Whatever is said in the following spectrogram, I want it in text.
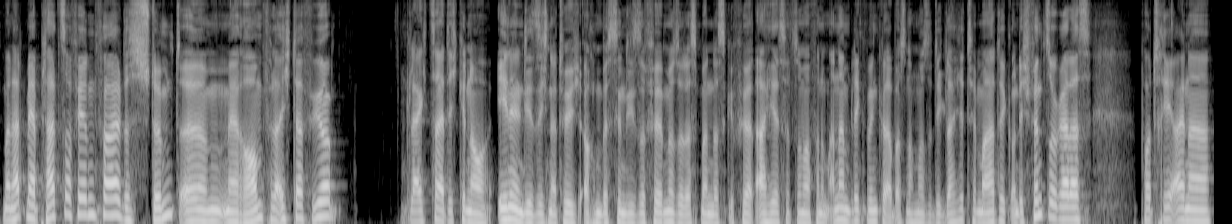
Man hat mehr Platz auf jeden Fall, das stimmt, ähm, mehr Raum vielleicht dafür. Gleichzeitig, genau, ähneln die sich natürlich auch ein bisschen, diese Filme, sodass man das Gefühl hat, ah, hier ist jetzt nochmal von einem anderen Blickwinkel, aber es ist nochmal so die gleiche Thematik. Und ich finde sogar das Porträt einer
